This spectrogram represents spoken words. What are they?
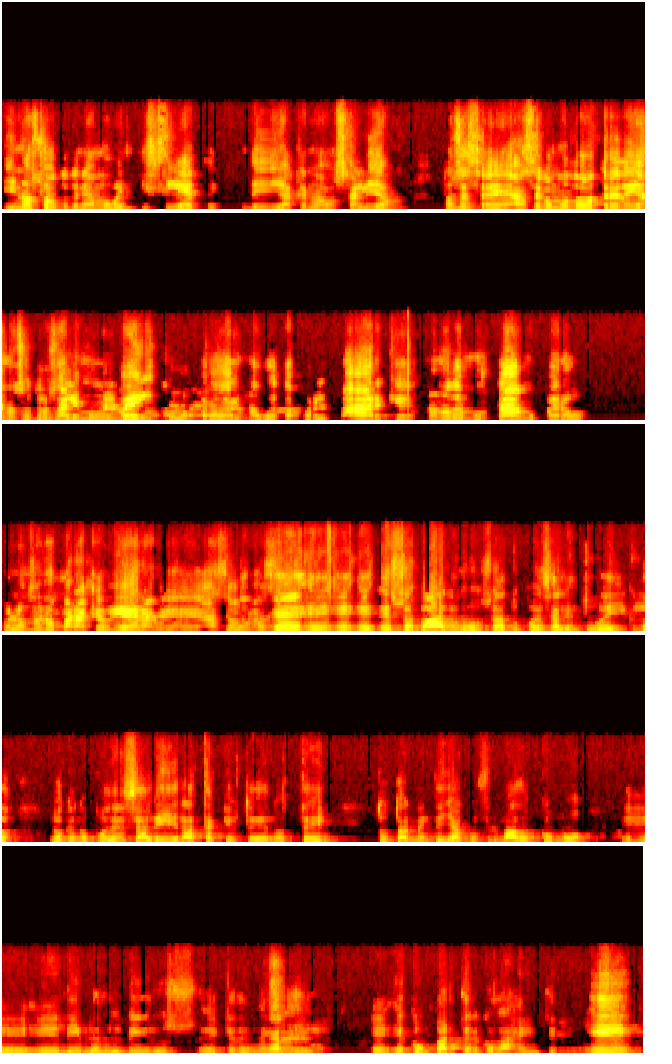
y nosotros teníamos 27 días que no salíamos. Entonces, eh, hace como dos o tres días nosotros salimos en el vehículo para darle una vuelta por el parque, no nos desmontamos, pero por lo menos para que vieran. Eh, sí, porque eh, eh, eso es válido, o sea, tú puedes salir en tu vehículo, lo que no pueden salir hasta que ustedes no estén totalmente ya confirmados como eh, eh, libre del virus, eh, que den negativo, sí. es compartir con la gente. Y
